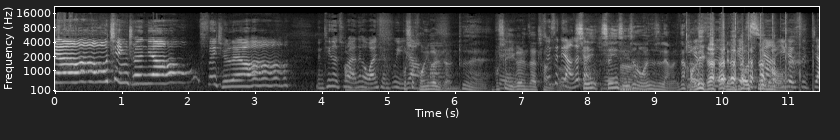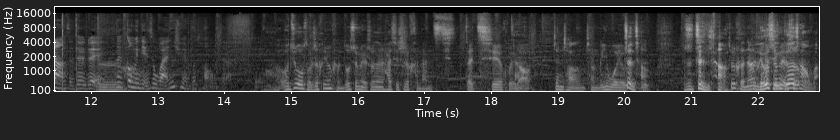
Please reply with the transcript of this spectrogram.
渺，青春鸟飞去了。你听得出来，那个完全不一样吗，不是同一个人，对，不是一个人在唱就，是两个声音。声音形象完全是两个人，但一好厉害。个是一个是这样，两套系统一个是这样子，对不对？嗯那共鸣点是完全不同的。对，我据我所知，因为很多学美术的人，他其实很难切再切回到正常唱歌，因为我有正常，不是正常，就是很难流行歌唱法。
